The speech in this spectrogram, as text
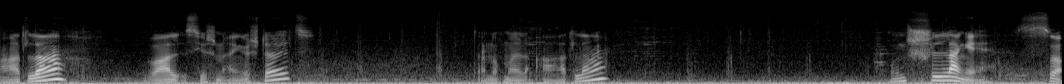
Adler. Wahl ist hier schon eingestellt. Dann nochmal Adler. Und Schlange. So.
